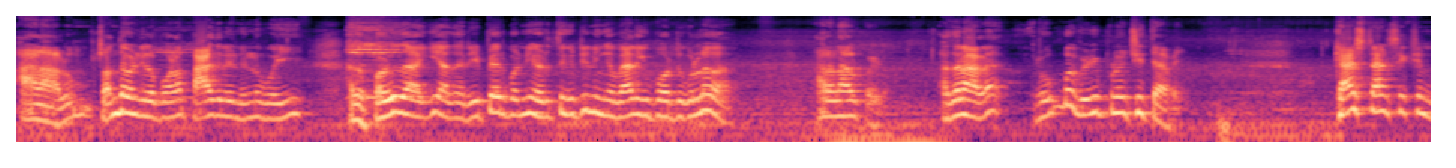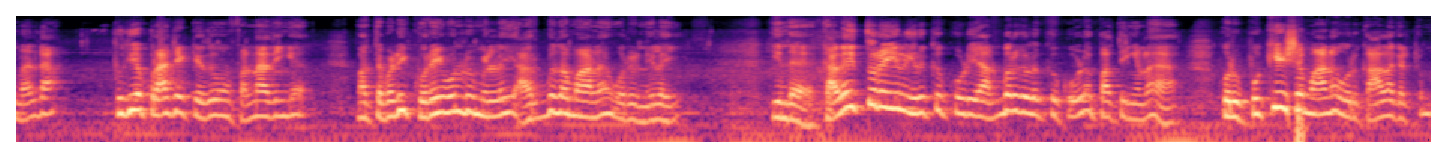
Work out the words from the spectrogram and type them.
ஆனாலும் சொந்த வண்டியில் போனால் பாதியில் நின்று போய் அதை பழுதாக்கி அதை ரிப்பேர் பண்ணி எடுத்துக்கிட்டு நீங்கள் வேலைக்கு போகிறதுக்குள்ளே அரை நாள் போயிடும். அதனால் ரொம்ப விழிப்புணர்ச்சி தேவை. கேஷ் டிரான்சேக்ஷன் வேண்டாம். புதிய ப்ராஜெக்ட் எதுவும் பண்ணாதீங்க. மற்றபடி குறை ஒன்றும் இல்லை. அற்புதமான ஒரு நிலை. இந்த கலைத்துறையில் இருக்கக்கூடிய அன்பர்களுக்கு கூட பார்த்திங்கன்னா ஒரு பொக்கிஷமான ஒரு காலகட்டம்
